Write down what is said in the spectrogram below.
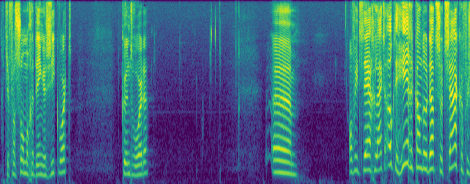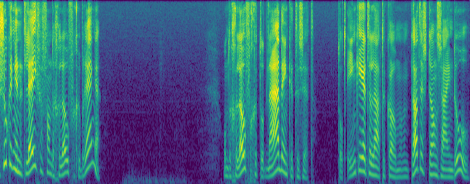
dat je van sommige dingen ziek wordt, kunt worden. Um, of iets dergelijks. Ook de Heer kan door dat soort zaken verzoeking in het leven van de gelovige brengen. Om de gelovige tot nadenken te zetten. Tot inkeer te laten komen. Want dat is dan zijn doel.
